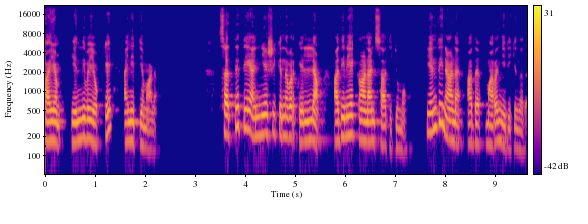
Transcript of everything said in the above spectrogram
ഭയം എന്നിവയൊക്കെ അനിത്യമാണ്. സത്യത്തെ അന്വേഷിക്കുന്നവർക്കെല്ലാം അതിനെ കാണാൻ സാധിക്കുമോ? എന്തിനാണ് അത് മറഞ്ഞിരിക്കുന്നത്?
